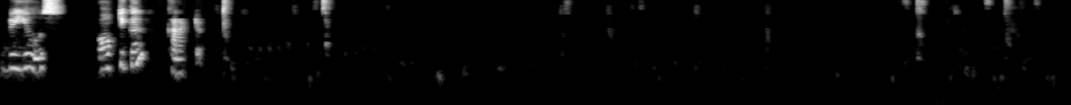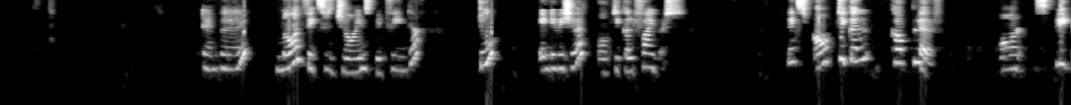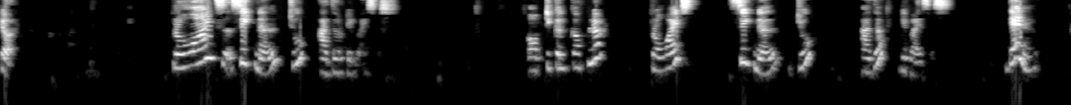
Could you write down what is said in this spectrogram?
we use optical connector. Temporary non-fixed joints between the two individual optical fibers. Next, optical coupler or splitter provides signal to other devices. Optical coupler provides signal to other devices. Then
